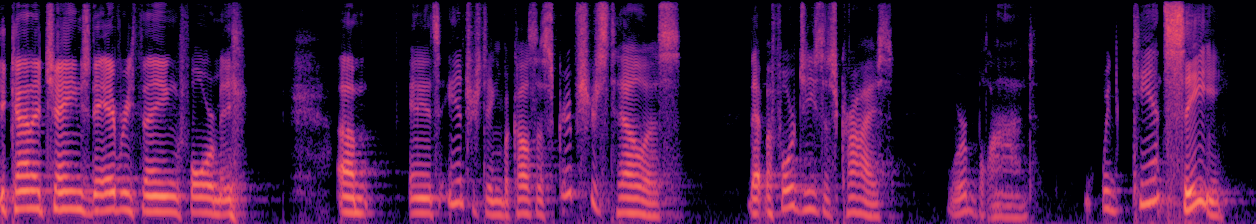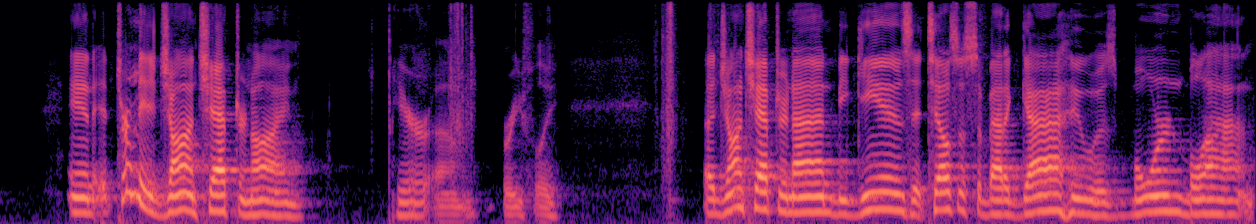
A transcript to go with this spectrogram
it kind of changed everything for me. Um, and it's interesting because the scriptures tell us that before Jesus Christ, we're blind. We can't see. And it, turn me to John chapter 9 here um, briefly. Uh, John chapter 9 begins, it tells us about a guy who was born blind.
